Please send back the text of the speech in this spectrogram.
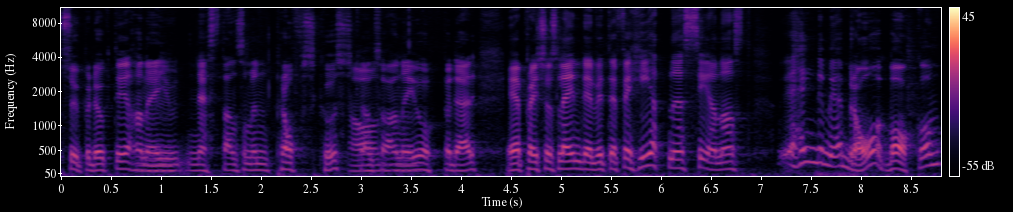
superduktig. Han är ju nästan som en proffskusk, Ja. alltså han är ju uppe där. Eh, Precious Lane blev lite för het näst senast, hängde med bra bakom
